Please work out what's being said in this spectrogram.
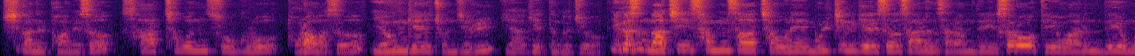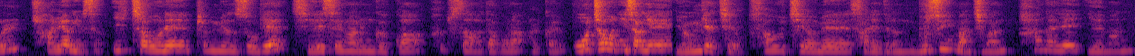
시간을 포함해서 4차원 속으로 돌아와서 영계의 존재를 이야기했던 거죠. 이것은 마치 3, 4차원의 물질계에서 사는 사람들이 서로 대화하는 내용을 촬영해서 2차원의 평면 속에 재생하는 것과 흡사하다고나 할까요? 5차원 이상의 영계 체험, 사후 체험의 사례들은 무수히 많지만 하나의 예만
